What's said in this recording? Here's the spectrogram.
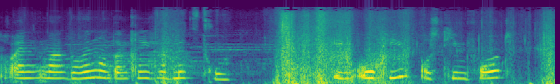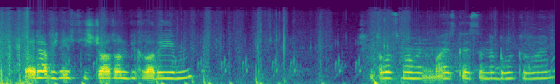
Noch einmal gewinnen und dann kriege ich eine Blitztruhe. Gegen Oki aus Team Ford. Leider habe ich nicht die Starter wie gerade eben. Ich gehe trotzdem mal mit dem Eisgeist an der Brücke rein.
